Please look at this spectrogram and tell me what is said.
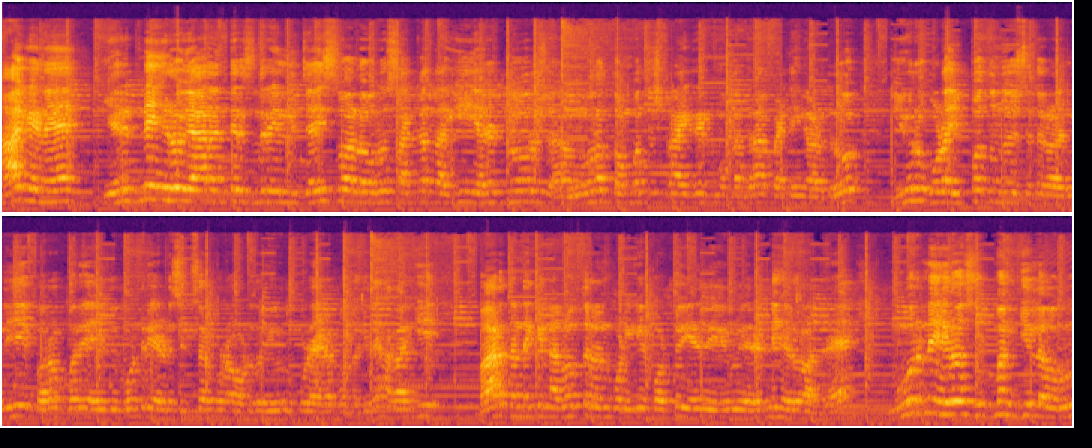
ಹಾಗೇನೆ ಎರಡನೇ ಹೀರೋ ಯಾರು ಅಂತ ತಿಳಿಸಿದ್ರೆ ಇಲ್ಲಿ ಜೈಸ್ವಾಲ್ ಅವರು ಸಖತ್ತಾಗಿ ಎರಡ್ ನೂರ ನೂರ ತೊಂಬತ್ತು ಸ್ಟ್ರೈಕ್ ರೇಟ್ ಮುಖಾಂತರ ಬ್ಯಾಟಿಂಗ್ ಆಡಿದ್ರು. ಇವರು ಕೂಡ ಇಪ್ಪತ್ತೊಂದು ಶತಕಗಳಲ್ಲಿ ಬರೋಬ್ಬರಿ ಐದು ಗೋಲ್ರಿ ಎರಡು ಸಿಕ್ಸರ್ ಕೂಡ ಹೊಡೆದ್ರು. ಇವರು ಕೂಡ ಹೇಳಬಹುದಾಗಿದೆ ಹಾಗಾಗಿ ಭಾರತ ತಂಡಕ್ಕೆ ನಲವತ್ತು ರನ್ ಕೊಡುಗೆ ಕೊಟ್ಟು ಇವರು ಎರಡನೇ ಹೀರೋ ಆದ್ರೆ, ಮೂರನೇ ಹೀರೋ ಸುಬ್ಮನ್ ಗಿಲ್ ಅವರು,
